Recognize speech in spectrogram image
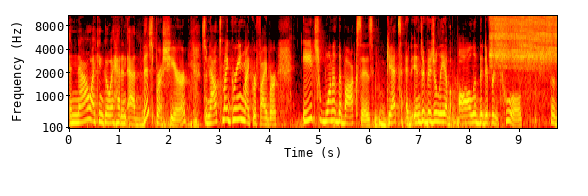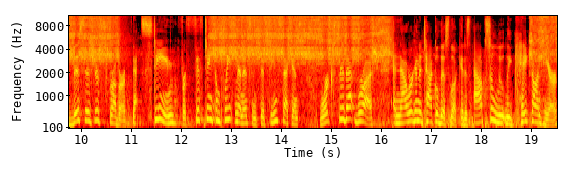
and now I can go ahead and add this brush here. So now it's my green microfiber. Each one of the boxes gets an individually of all of the different tools. So this is your scrubber. That steam for 15 complete minutes and 15 seconds works through that brush. And now we're gonna tackle this. Look, it is absolutely caked on here.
